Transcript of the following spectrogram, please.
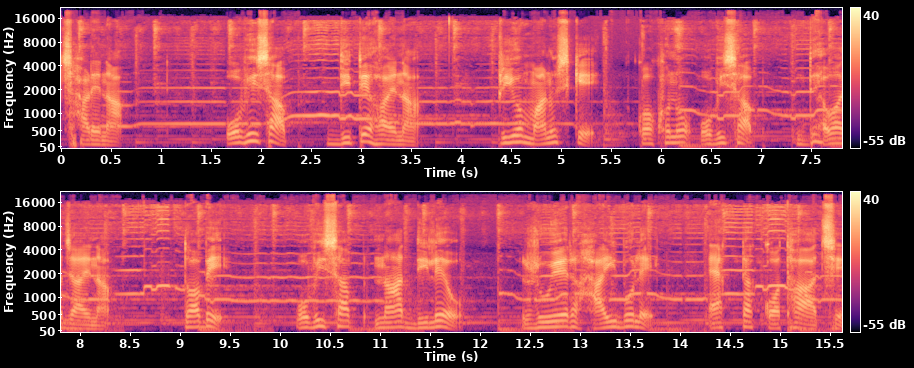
ছাড়ে না। অভিশাপ দিতে হয় না। প্রিয় মানুষকে কখনো অভিশাপ দেওয়া যায় না। তবে অভিশাপ না দিলেও রুয়ের হাই বলে একটা কথা আছে,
